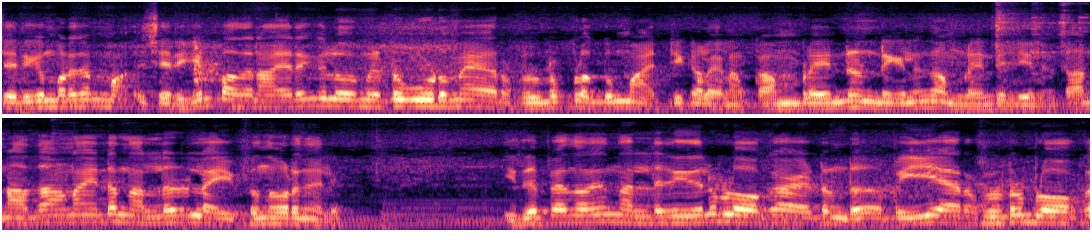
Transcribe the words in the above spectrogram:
ശരിക്കും പറഞ്ഞാൽ ശരിക്കും പതിനായിരം കിലോമീറ്റർ കൂടുമ്പോൾ എയർ ഫിൽറ്റർ പ്ലഗ് മാറ്റി കളയണം. കംപ്ലൈന്റ് ഉണ്ടെങ്കിലും കംപ്ലൈന്റ് ഇല്ലെങ്കിലും കാരണം അതാണ് അതിന്റെ നല്ലൊരു ലൈഫ് എന്ന് പറഞ്ഞാൽ ഇതിപ്പോൾ എന്ന് പറഞ്ഞാൽ നല്ല രീതിയിൽ ബ്ലോക്ക് ആയിട്ടുണ്ട്. അപ്പോൾ ഈ എയർ ഫിൽറ്റർ ബ്ലോക്ക്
